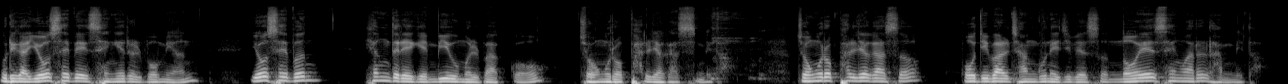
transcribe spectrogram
우리가 요셉의 생애를 보면 요셉은 형들에게 미움을 받고 종으로 팔려갔습니다. 종으로 팔려가서 보디발 장군의 집에서 노예 생활을 합니다.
